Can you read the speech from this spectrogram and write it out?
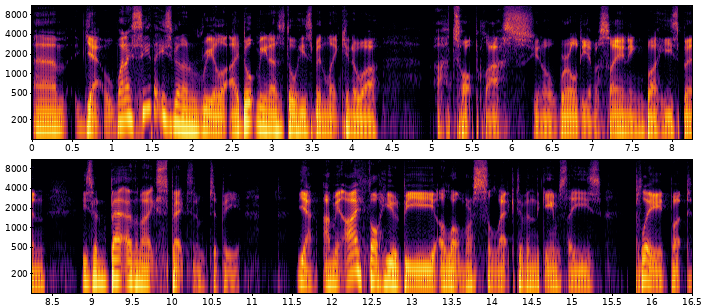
Um, yeah, when I say that he's been unreal, I don't mean as though he's been like you know a, a top class, you know, worldy of a signing, but he's been he's been better than I expected him to be. Yeah, I mean, I thought he would be a lot more selective in the games that he's played, but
